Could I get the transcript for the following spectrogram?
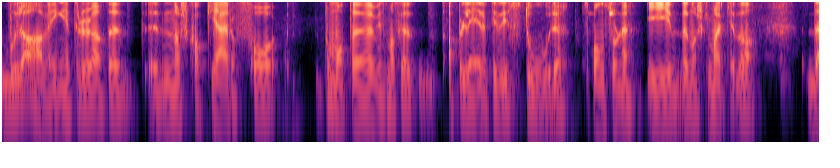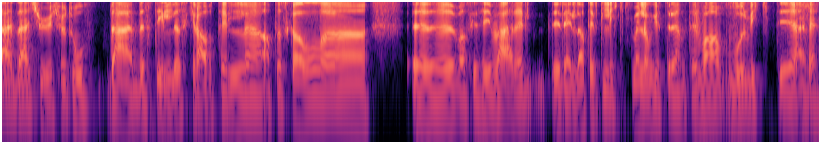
hvor avhengig tror du at norsk hockey er å få på en måte, Hvis man skal appellere til de store sponsorene i det norske markedet, da. Det er, det er 2022. Det, er, det, stilles krav til at det skal uh, skal si, være relativt likt mellom gutter og jenter. Hva, hvor viktig er det?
